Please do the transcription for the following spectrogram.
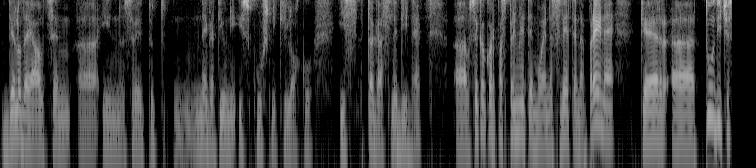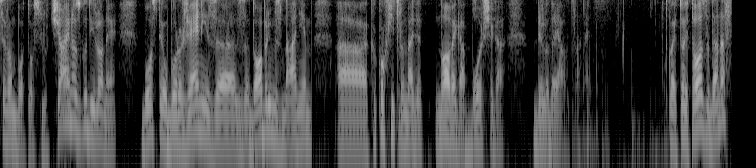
delodajalcem eh, in seveda tudi negativni izkušnji, ki lahko iz tega sledi. Eh, vsekakor pa spremljite moje nasvete naprej, ne, ker tudi če se vam bo to slučajno zgodilo, ne, boste oboroženi z, z dobrim znanjem, kako hitro najdete novega, boljšega delodajalca. Tako je to, je to za danes.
